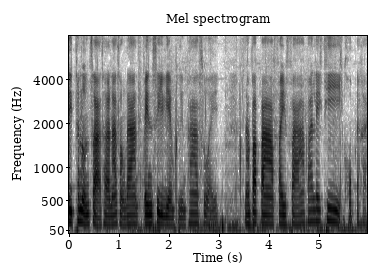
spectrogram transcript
ติดถนนสาธารณะสองด้าน เป็นสี่เหลี่ยมผืนผ้าสวย น้ำประปาไฟฟ้าบ้านเลขที่ครบนะคะ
